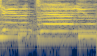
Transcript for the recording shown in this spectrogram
streaming down your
